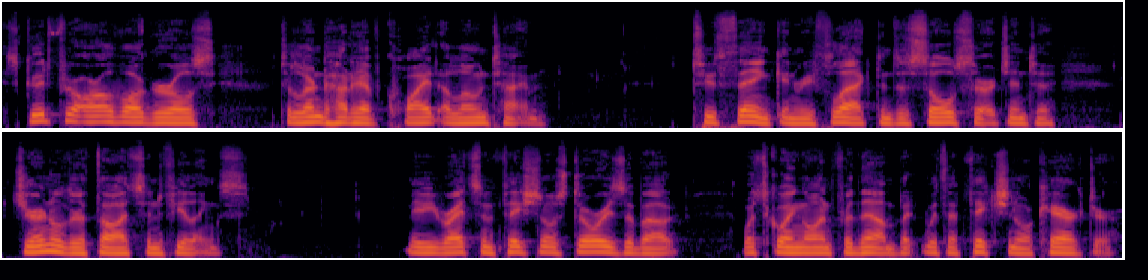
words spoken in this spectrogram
It's good for all of our girls to learn how to have quiet alone time, to think and reflect and to soul search and to journal their thoughts and feelings. Maybe write some fictional stories about what's going on for them, but with a fictional character.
